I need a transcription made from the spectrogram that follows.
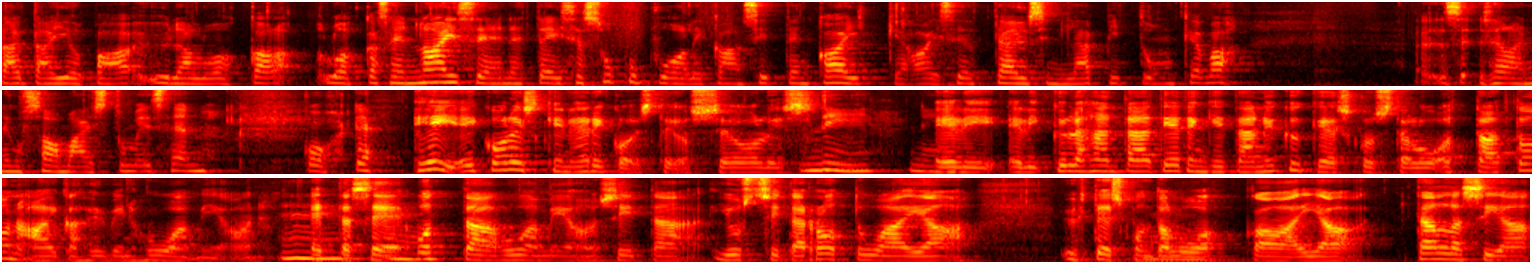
tai, tai jopa yläluokkaisen naiseen, että ei se sukupuolikaan sitten kaikkea olisi täysin läpitunkeva sellainen niin kuin samaistumisen kohde. Ei, eikö olisikin erikoista, jos se olisi. Niin, niin. Eli, eli kyllähän tämä tietenkin tämä nykykeskustelu ottaa ton aika hyvin huomioon. Mm, että se mm. ottaa huomioon sitä, just sitä rotua ja yhteiskuntaluokkaa mm. ja tällaisia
